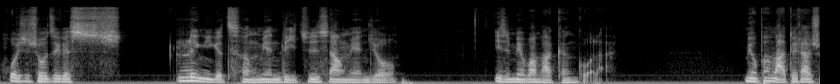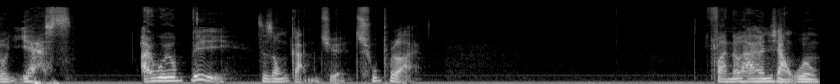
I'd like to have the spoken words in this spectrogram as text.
或是说这个是另一个层面，理智上面就一直没有办法跟过来，没有办法对他说 “Yes, I will be” 这种感觉出不来，反而还很想问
